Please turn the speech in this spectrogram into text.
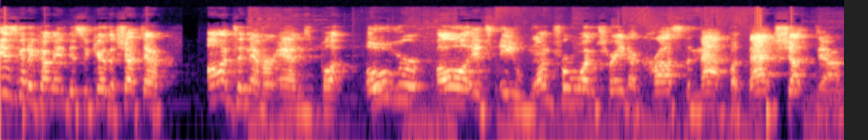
is going to come in to secure the shutdown onto Never Ends, but overall, it's a one for one trade across the map, but that shutdown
